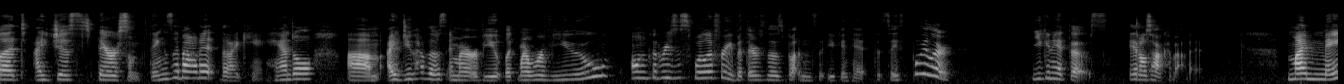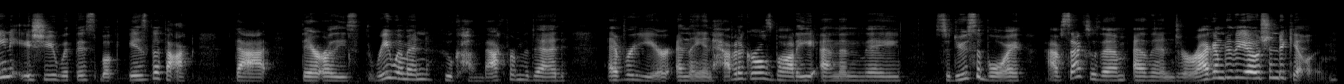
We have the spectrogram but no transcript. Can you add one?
but I just, there are some things about it that I can't handle. Um, I do have those in my review. Like my review on Goodreads is spoiler free, but there's those buttons that you can hit that say spoiler. You can hit those. It'll talk about it. My main issue with this book is the fact that there are these three women who come back from the dead every year and they inhabit a girl's body and then they seduce a boy, have sex with him, and then drag him to the ocean to kill him.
